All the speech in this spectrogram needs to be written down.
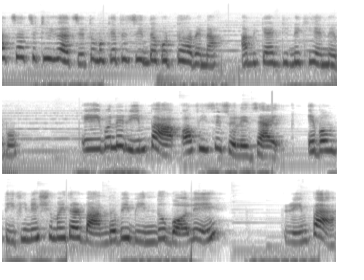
আচ্ছা আচ্ছা ঠিক আছে। তোমাকে তো চিন্তা করতে হবে না। আমি ক্যান্টিনে খেয়ে নেব। এই বলে রিম্পা অফিসে চলে যায় এবং টিফিনের সময় তার বান্ধবী বিন্দু বলে, রিম্পা,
